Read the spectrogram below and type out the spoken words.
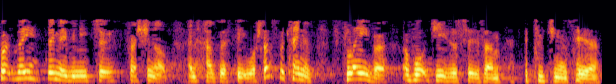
but they, they maybe need to freshen up and have their feet washed. That's the kind of flavour of what Jesus is um, teaching us here.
